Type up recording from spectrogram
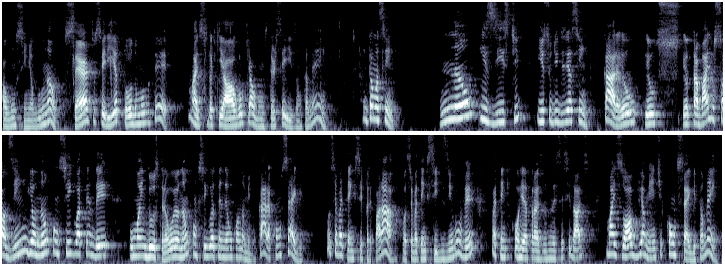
alguns sim, alguns não. Certo seria todo mundo ter, mas isso daqui é algo que alguns terceirizam também. Então, assim, não existe isso de dizer assim, cara, eu, eu, eu trabalho sozinho e eu não consigo atender uma indústria ou eu não consigo atender um condomínio. Cara, consegue. Você vai ter que se preparar, você vai ter que se desenvolver, vai ter que correr atrás das necessidades, mas obviamente consegue também,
